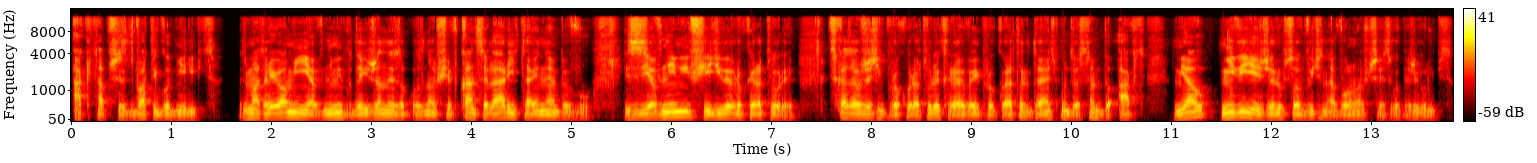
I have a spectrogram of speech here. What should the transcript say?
akta przez dwa tygodnie lipca. Z materiałami niejawnymi podejrzany zapoznał się w kancelarii tajnej MBW, z jawnymi w siedzibie prokuratury. Wskazał rzecznik prokuratury krajowej prokurator, dając mu dostęp do akt, miał nie wiedzieć, że Rubcow wyjdzie na wolność 31 lipca.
